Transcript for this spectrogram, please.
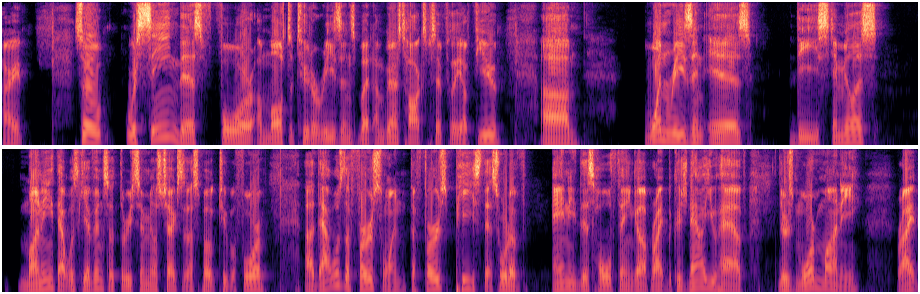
All right. So we're seeing this for a multitude of reasons, but I'm going to talk specifically a few. Um, one reason is the stimulus money that was given. So three stimulus checks, as I spoke to before. Uh, that was the first one, the first piece that sort of anteed this whole thing up, right? Because now you have there's more money, right?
